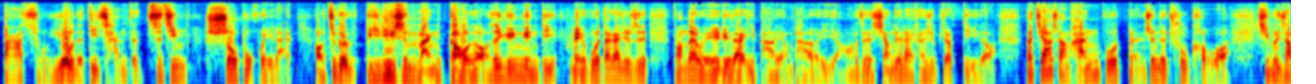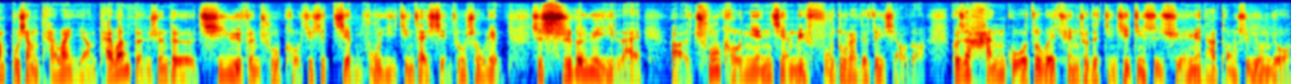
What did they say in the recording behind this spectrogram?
八左右的地产的资金收不回来哦，这个比例是蛮高的哦，这远远低美国大概就是房贷违违约率大概一趴两趴而已啊，这个相对来看是比较低的。那加上韩国本身的出口哦，基本上不像台湾一样，台湾本身的七月份出口其实减幅已经在显著收敛，是十个月以来啊出口年减率幅度来的最小的。可是韩国作为全球的景气金丝雀，因为它同时拥有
